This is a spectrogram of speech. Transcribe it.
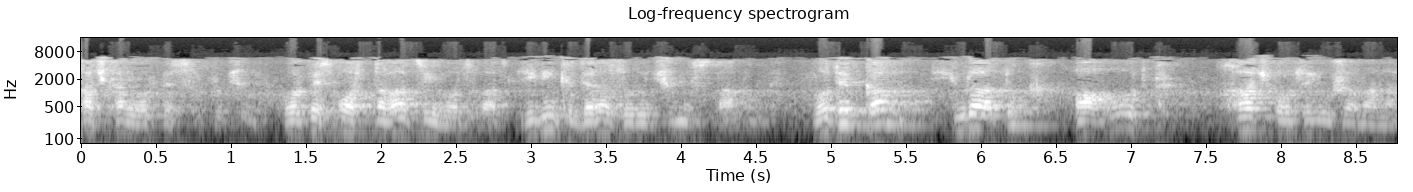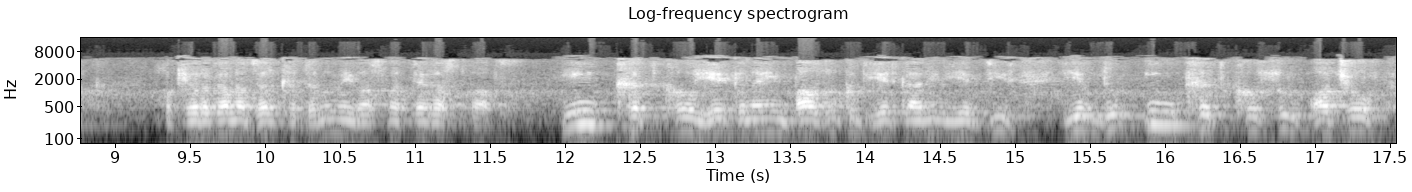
խաչքարը որպես սրբություն, որպես օրտված եւ ոցված, եւ ինքը դրա զորությունը ստանում է։ Որտեղ կան յուրատուկ աղոթք խաչ օծելու ժամանակ։ Հոգեորականը ձեռքը դնում է եւ ասում է Տեր Աստված, ինքդ քո երկնային բազուկդ երկարին եւ դիր եւ դու ինքդ քո սուրբ աչով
